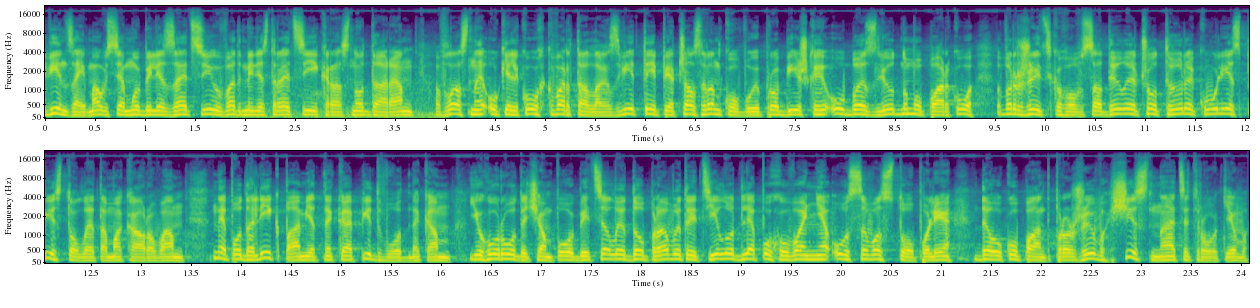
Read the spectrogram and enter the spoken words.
Він займався мобілізацією в адміністрації Краснодара. Власне, у кількох кварталах звідти під час ранкової пробіжки у безлюдному парку Вержицького всадили чотири кулі з пістолета Макарова неподалік пам'ятника підводникам. Його родичам пообіцяли доправити тіло для поховання у Севастополі, де окупант прожив 16 років.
